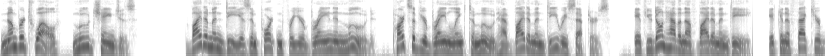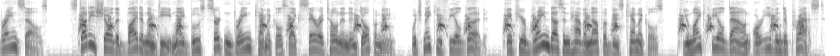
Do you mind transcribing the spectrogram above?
Number 12 Mood changes. Vitamin D is important for your brain and mood. Parts of your brain linked to mood have vitamin D receptors. If you don't have enough vitamin D, it can affect your brain cells. Studies show that vitamin D might boost certain brain chemicals like serotonin and dopamine, which make you feel good. If your brain doesn't have enough of these chemicals, you might feel down or even depressed.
